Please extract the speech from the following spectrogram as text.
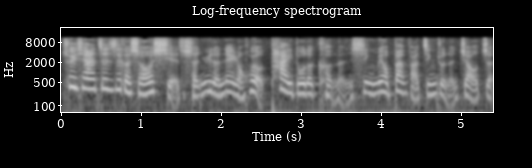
所以现在在这个时候。写神谕的内容会有太多的可能性，没有办法精准的校正，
